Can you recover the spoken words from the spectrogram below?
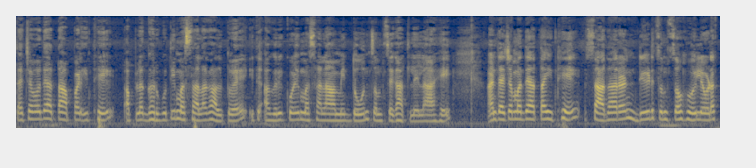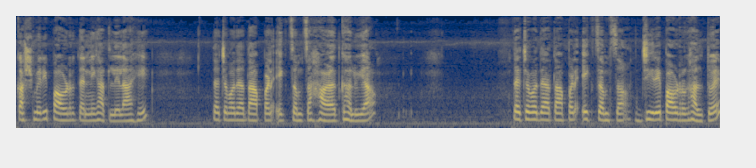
त्याच्यामध्ये आता आपण इथे आपला घरगुती मसाला घालतोय. इथे अगरी कोळी मसाला आम्ही दोन चमचे घातलेला आहे. आणि त्याच्यामध्ये आता इथे साधारण दीड चमचा होईल एवढा काश्मीरी पावडर त्यांनी घातलेला आहे. त्याच्यामध्ये आता आपण एक चमचा हळद घालूया. त्याच्यामध्ये आता आपण एक चमचा जिरे पावडर घालतोय.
